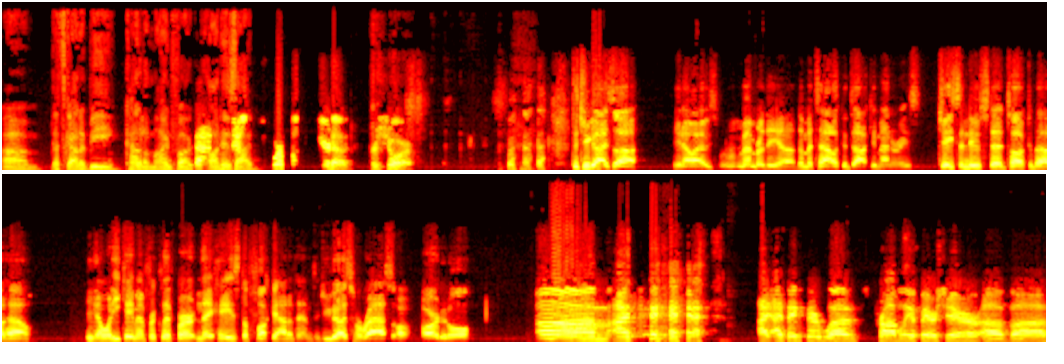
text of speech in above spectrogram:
Um, that's got to be kind of a mind fuck That- on his side. We're fucking weirdos for sure. Did you guys, uh, you know, I always remember the, uh, the Metallica documentaries. Jason Newsted talked about how, you know, when he came in for Cliff Burton, they hazed the fuck out of him. Did you guys harass Art at all? Um, I, I, I think there was probably a fair share of, uh,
